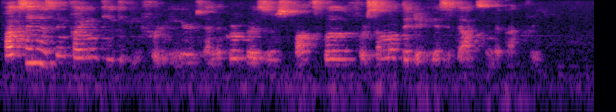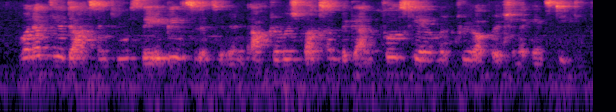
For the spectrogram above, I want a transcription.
Pakistan has been fighting TTP for years, and the group is responsible for some of the deadliest attacks in the country. One of the attacks includes the APS incident, after which Pakistan began full-scale military operation against TTP.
